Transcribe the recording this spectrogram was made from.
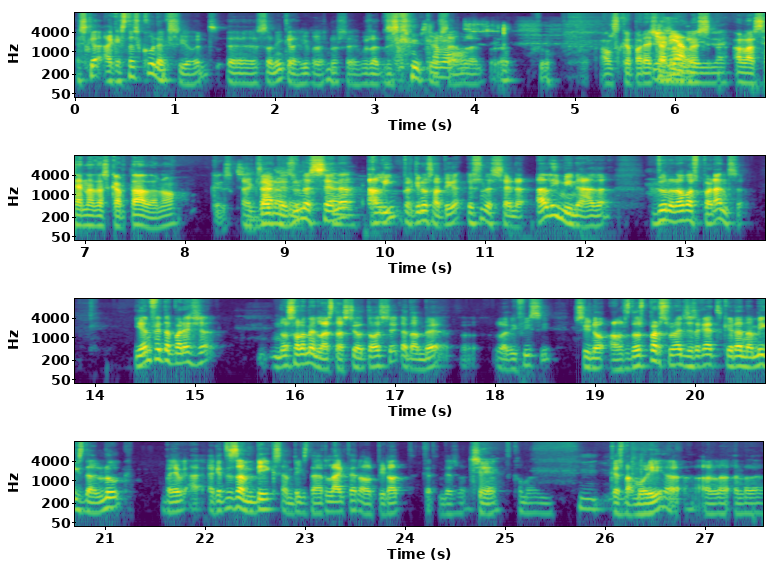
És que aquestes connexions uh, són increïbles, no sé, vosaltres què, què us semblen, però... Els que apareixen Genial. a l'escena descartada, no? Que és... Exacte, és una escena, elim... per qui no ho sàpiga, és una escena eliminada d'una nova esperança. I han fet aparèixer no solament l'estació Toshe, que també, eh, l'edifici, sinó els dos personatges aquests que eren amics d'en Luke. Veieu, aquest és en Bix, en Bix d'Arlacter, el pilot, que també és Sí. com en... que es va morir a, a la, a la...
